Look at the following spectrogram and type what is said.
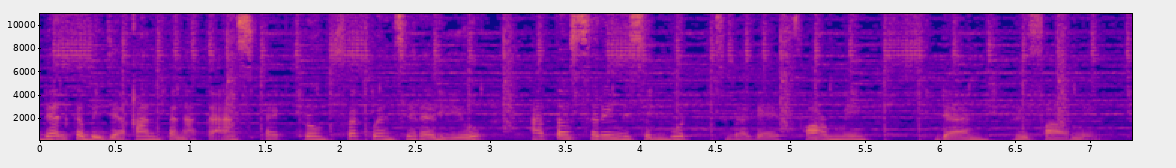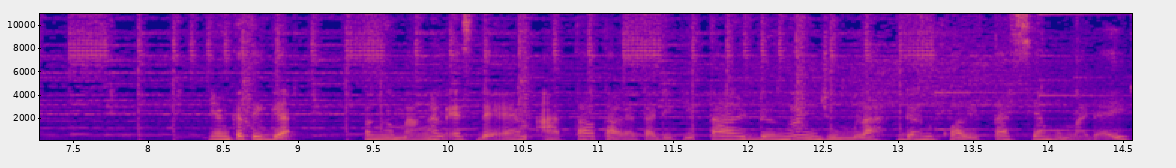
dan kebijakan penataan spektrum frekuensi radio atau sering disebut sebagai farming dan refarming. Yang ketiga, pengembangan SDM atau talenta digital dengan jumlah dan kualitas yang memadai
